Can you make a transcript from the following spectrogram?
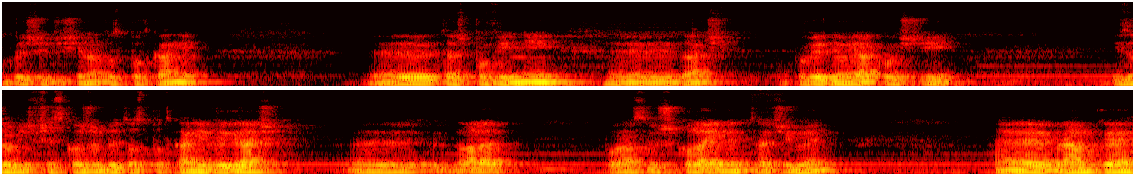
wyszli dzisiaj na to spotkanie też powinni e, dać odpowiednią jakość i, i zrobić wszystko, żeby to spotkanie wygrać. E, No ale po raz już kolejny tracimy e, bramkę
